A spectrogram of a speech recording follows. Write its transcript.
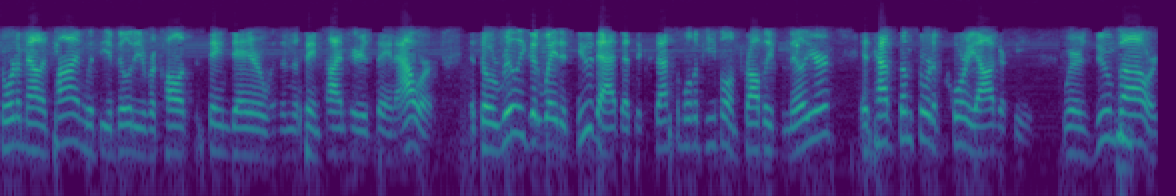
short amount of time with the ability to recall it the same day or within the same time period, say an hour. And so a really good way to do that that's accessible to people and probably familiar is have some sort of choreography where Zumba or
